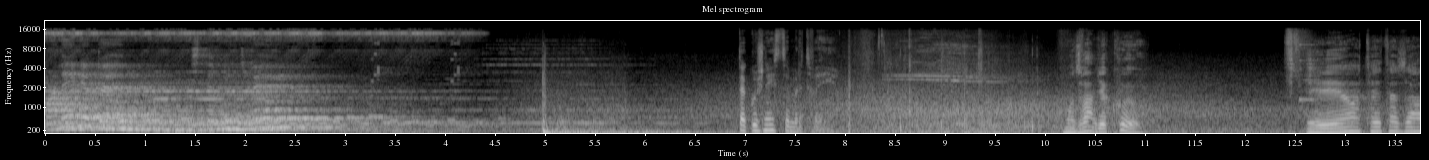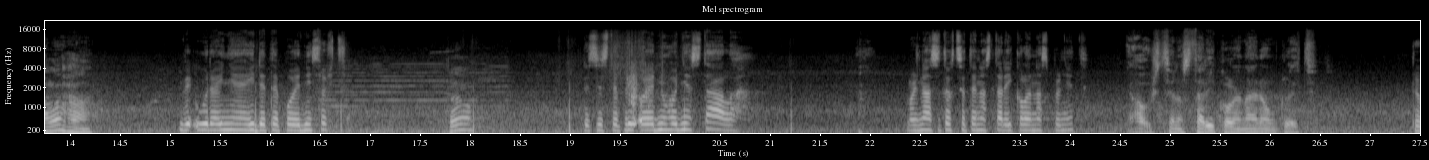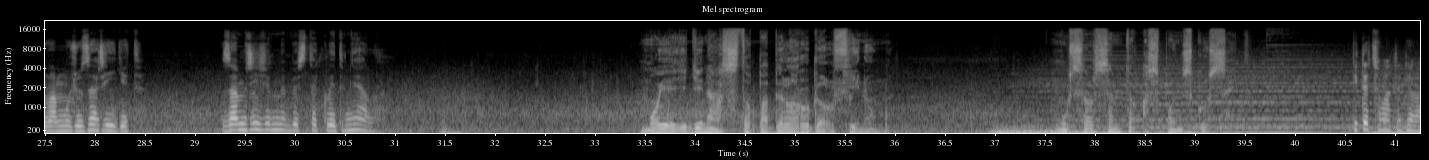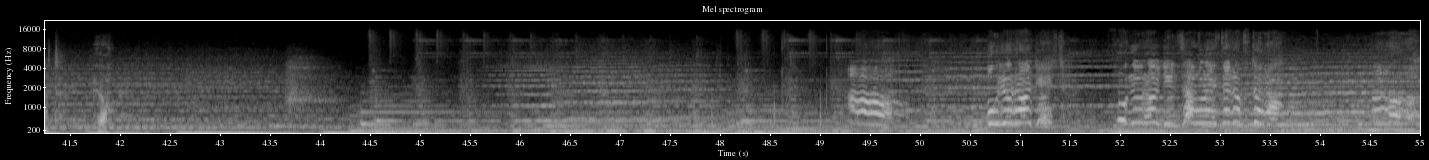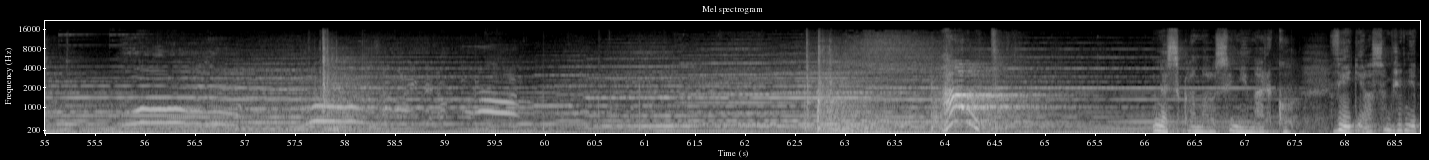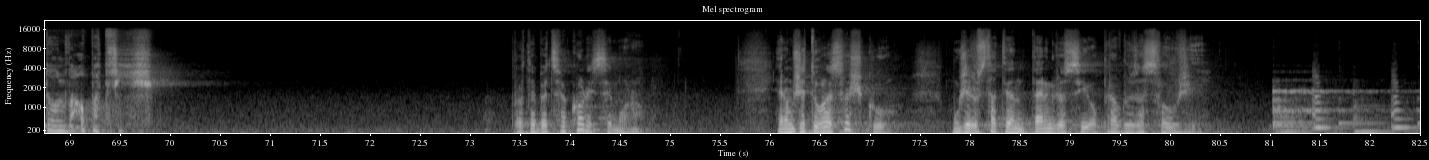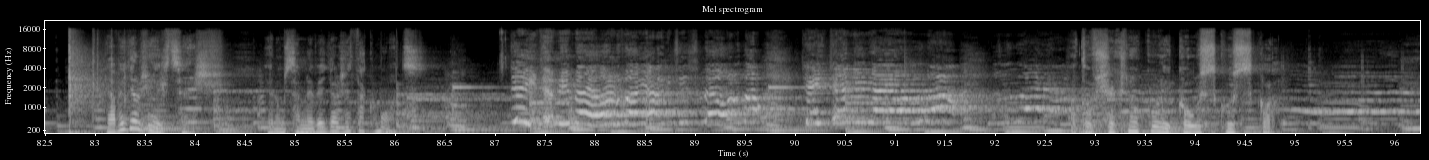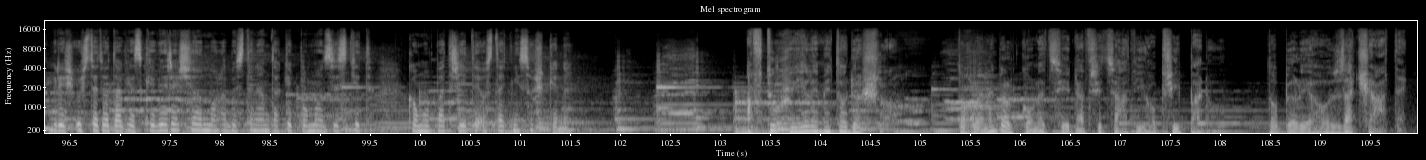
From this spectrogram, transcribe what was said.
Pane nebe, jste mrtvé? Tak už nejste mrtvý. Moc vám děkuju. Jo, to je ta záloha. Vy údajně jdete po jedné sošce. To jo. Vy si jste prý o jednu hodně stála. Možná si to chcete na starý kolena splnit? Já už chci na starý kolena jenom klid. To vám můžu zařídit. Za mřížemi byste klid měl. Moje jediná stopa bylo Rudolfinum. Musel jsem to aspoň zkusit. Víte, co máte dělat? Jo. Budu rodit! Budu rodit, zavolejte doktora! Ah. Nesklamal jsi mě, Marku. Věděla jsem, že mě toho lva opatříš. Pro tebe cokoliv, Simono. Jenomže tuhle sošku může dostat jen ten, kdo si ji opravdu zaslouží. Já věděl, že ji chceš, jenom jsem nevěděl, že tak moc. Dejte mi mého lva, já chci svého lva! Dejte mi mého lva! A to všechno kvůli kousku skla. Když už jste to tak hezky vyřešil, mohli byste nám taky pomoct zjistit, komu patří ty ostatní sošky, ne? A v tu chvíli mi to došlo. Tohle nebyl konec 31. případu. To byl jeho začátek.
